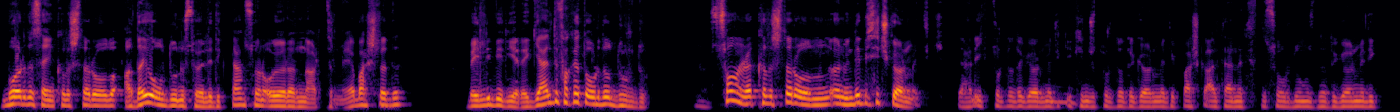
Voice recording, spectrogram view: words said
bu arada Sayın Kılıçdaroğlu aday olduğunu söyledikten sonra oy oranını arttırmaya başladı. Belli bir yere geldi fakat orada durdu. Sonra Kılıçdaroğlu'nun önünde biz hiç görmedik. Yani ilk turda da görmedik, ikinci turda da görmedik, başka alternatifli sorduğumuzda da görmedik.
